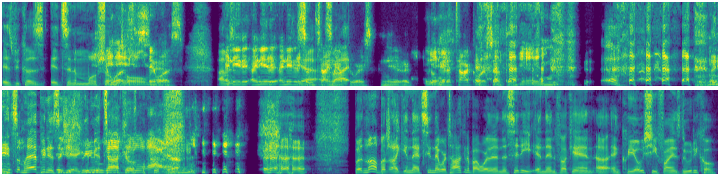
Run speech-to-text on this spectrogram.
is because it's an emotional It It was. is. toll. It was. I'm I needed. I needed. I needed Yeah, some time so afterwards. I, needed to go get a taco or something. Yeah. I need some happiness This is again. Give me a taco. But no, but like in that scene that we're talking about, where they're in the city, and then fucking uh, and Kyoshi finds Nuriko,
